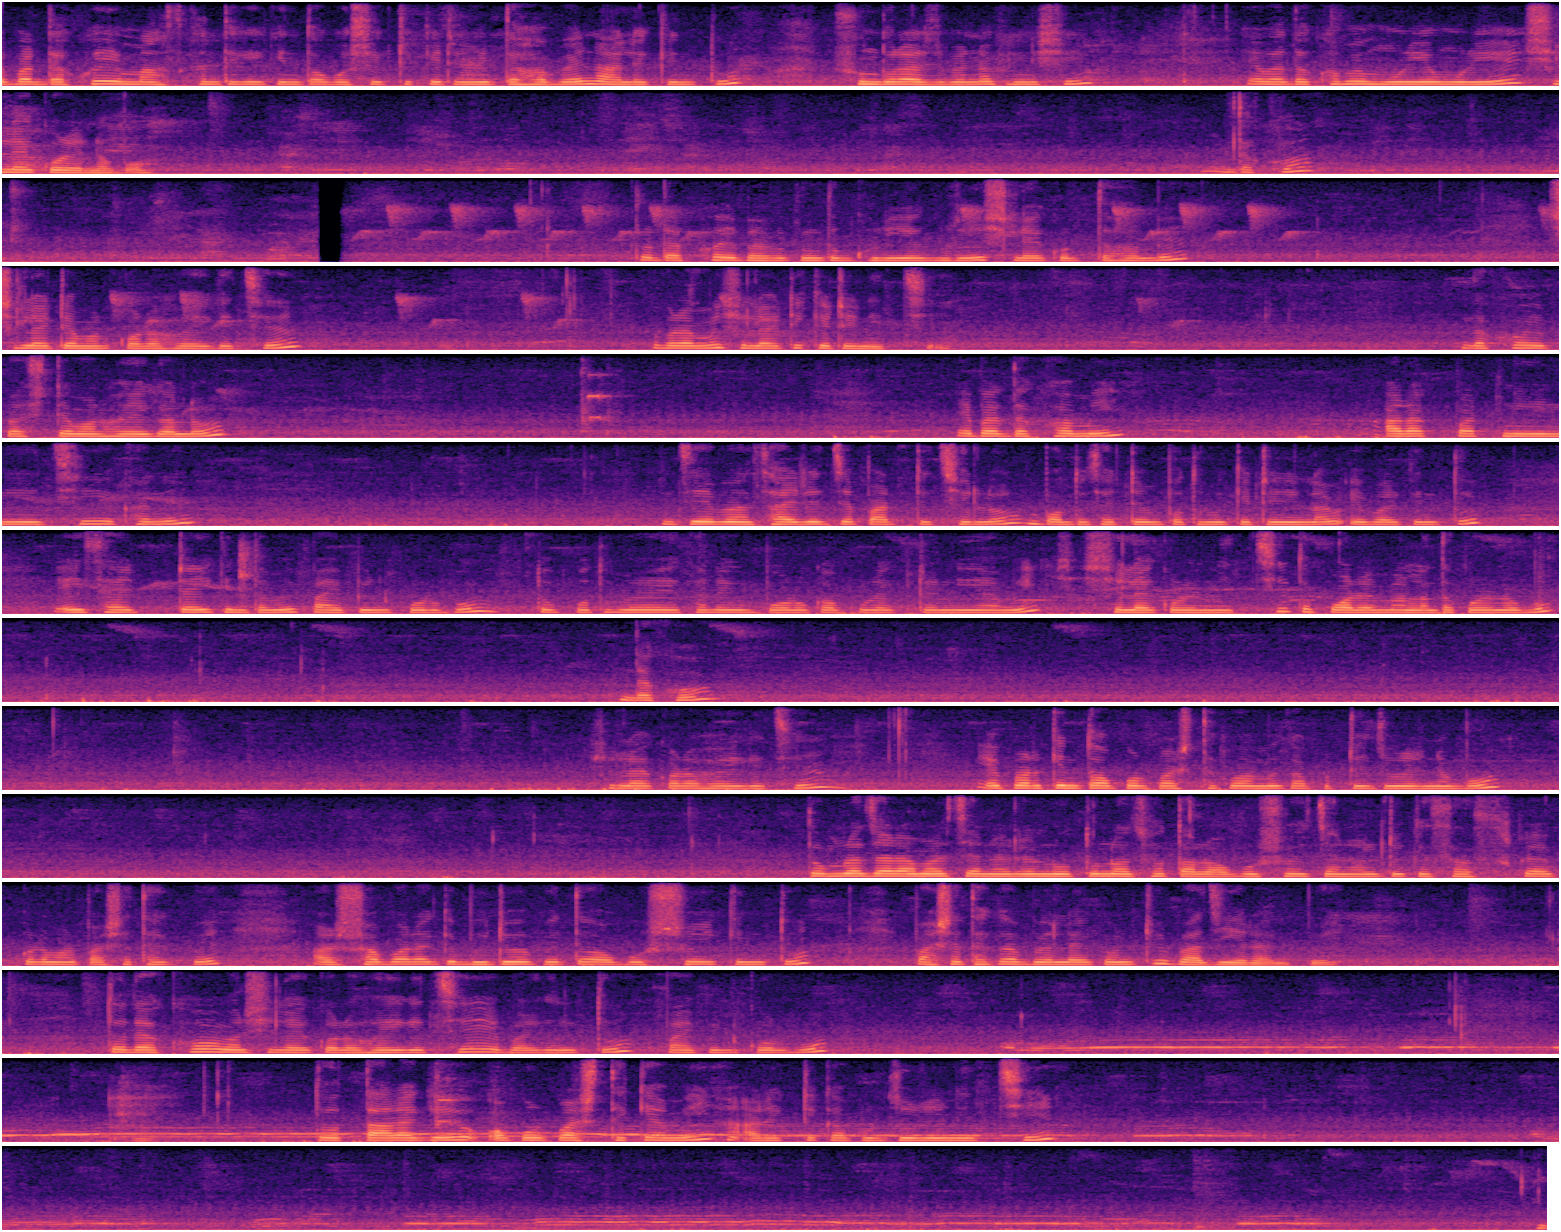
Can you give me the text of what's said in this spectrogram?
এবার দেখো, এই মাঝখান থেকে কিন্তু অবশ্যই একটু কেটে নিতে হবে, নাহলে কিন্তু সুন্দর আসবে না ফিনিশিং এবার দেখো আমি মুড়িয়ে মুড়িয়ে সেলাই করে নেব। দেখো। তো দেখো, এভাবে কিন্তু ঘুরিয়ে ঘুরিয়ে সেলাই করতে হবে। সেলাইটা আমার করা হয়ে গেছে। এবার আমি সেলাইটি কেটে নিচ্ছি। দেখো, এই পাশটা আমার হয়ে গেল। এবার দেখো আমি আর এক পাট নিয়ে নিয়েছি এখানে। যে সাইডের যে পার্টটি ছিল, বন্ধ সাইডটা আমি প্রথমে কেটে নিলাম। এবার কিন্তু এই সাইডটাই কিন্তু আমি পাইপিং করব। তো প্রথমে এখানে বড় কাপড় একটা নিয়ে আমি সেলাই করে নিচ্ছি। তো পরে আমি আলাদা করে নেব। দেখো সেলাই করা হয়ে গেছে। এরপর কিন্তু অপর পাশ থেকেও আমি কাপড়টি জুড়ে নেব। তোমরা যারা আমার চ্যানেলে নতুন আছো, তারা অবশ্যই চ্যানেলটিকে সাবস্ক্রাইব করে আমার পাশে থাকবে। আর সবার আগে ভিডিও পেতে অবশ্যই কিন্তু পাশে থাকা বেল আইকনটি বাজিয়ে রাখবে। তো দেখো, আমার সেলাই করা হয়ে গেছে। এবার কিন্তু পাইপিং করব। তো তার আগে অপর পাশ থেকে আমি আরেকটি কাপড় জুড়ে নিচ্ছি।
